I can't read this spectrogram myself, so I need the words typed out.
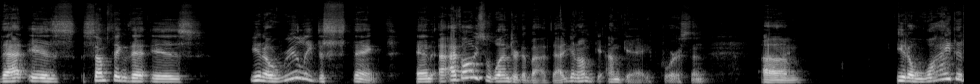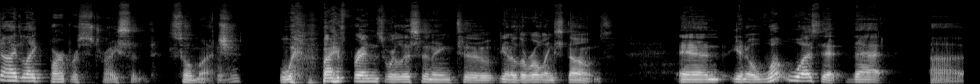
that is something that is, you know, really distinct. And I've always wondered about that. You know, I'm, I'm gay, of course. And, um, you know, why did I like Barbra Streisand so much? Mm-hmm. When my friends were listening to, you know, the Rolling Stones. And, you know, what was it that, uh,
